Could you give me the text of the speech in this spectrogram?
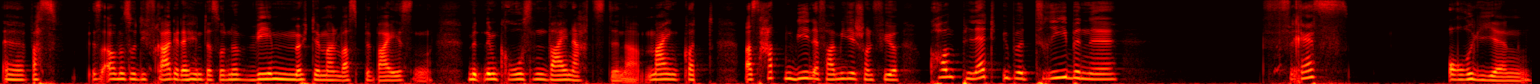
Äh, was ist auch immer so die Frage dahinter, so, ne, wem möchte man was beweisen? Mit einem großen Weihnachtsdinner. Mein Gott, was hatten wir in der Familie schon für komplett übertriebene Fressorgien?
